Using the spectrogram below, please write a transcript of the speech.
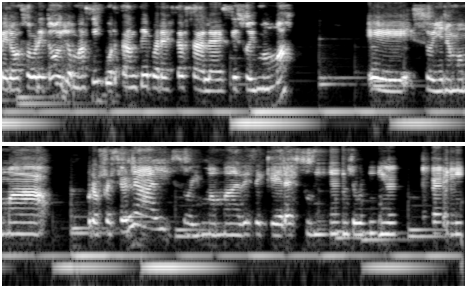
pero sobre todo y lo más importante para esta sala es que soy mamá. soy una mamá profesional, soy mamá desde que era estudiante universitaria.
